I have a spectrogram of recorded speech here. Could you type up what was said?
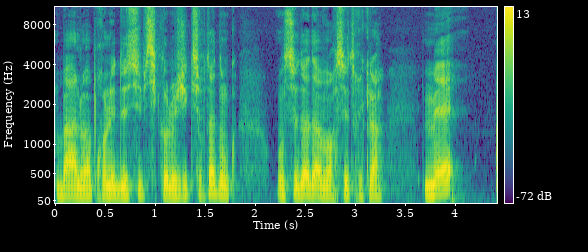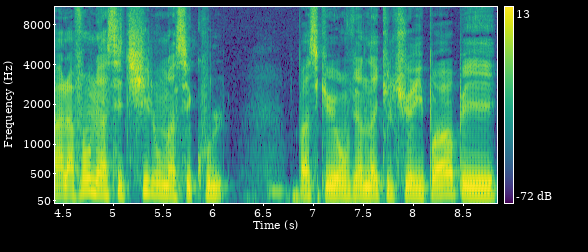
bah elle va prendre le dessus psychologique sur toi, donc on se doit d'avoir ce truc-là. Mais à la fin, on est assez chill, on est assez cool. Parce qu'on vient de la culture hip-hop et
